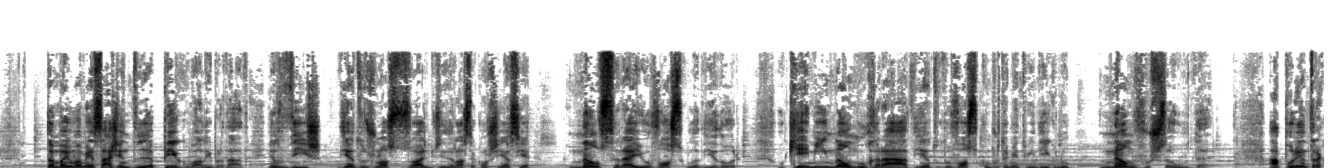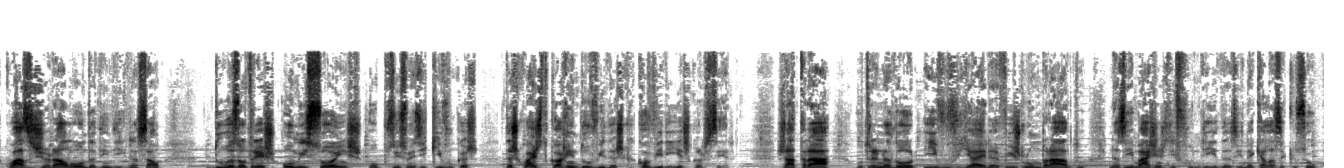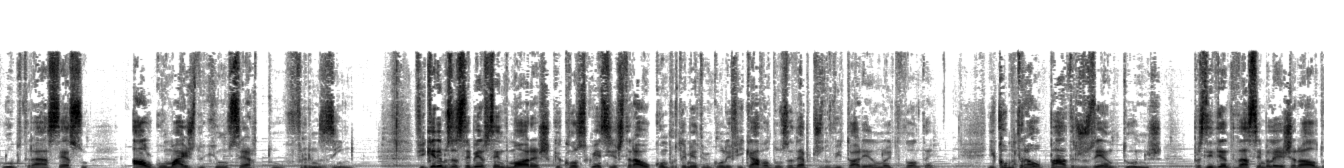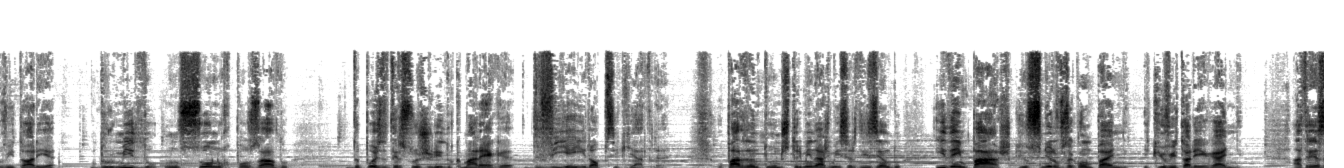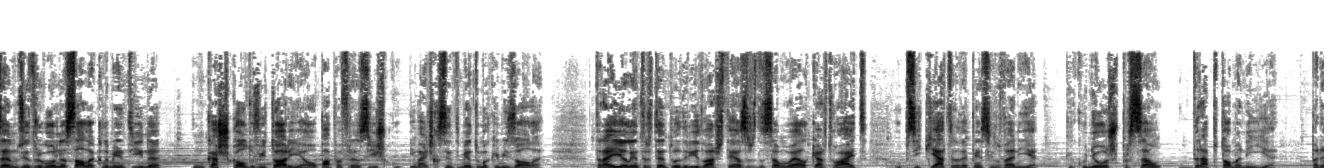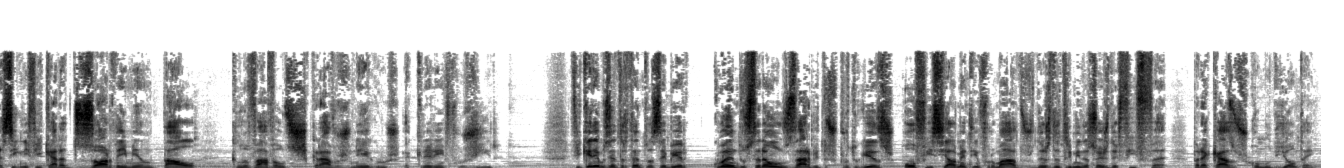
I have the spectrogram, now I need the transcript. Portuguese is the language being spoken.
também uma mensagem de apego à liberdade. Ele diz, diante dos nossos olhos e da nossa consciência, não serei o vosso gladiador. O que em mim não morrerá diante do vosso comportamento indigno, não vos saúda. Há por entre a quase geral onda de indignação duas ou três omissões ou posições equívocas, das quais decorrem dúvidas que conviria esclarecer. Já terá o treinador Ivo Vieira vislumbrado nas imagens difundidas e naquelas a que o seu clube terá acesso algo mais do que um certo frenesim? Ficaremos a saber, sem demoras, que consequências terá o comportamento inqualificável dos adeptos do Vitória na noite de ontem? E como terá o padre José Antunes, presidente da Assembleia Geral do Vitória, dormido um sono repousado depois de ter sugerido que Marega devia ir ao psiquiatra. O padre Antunes termina as missas dizendo: Ide em paz, que o Senhor vos acompanhe e que o Vitória ganhe. Há três anos entregou na Sala Clementina um cachecol do Vitória ao Papa Francisco e, mais recentemente, uma camisola. Terá ele, entretanto, aderido às teses de Samuel Cartwright, o psiquiatra da Pensilvânia, que cunhou a expressão draptomania para significar a desordem mental que levava os escravos negros a quererem fugir Ficaremos, entretanto, a saber quando serão os árbitros portugueses oficialmente informados das determinações da FIFA para casos como o de ontem?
